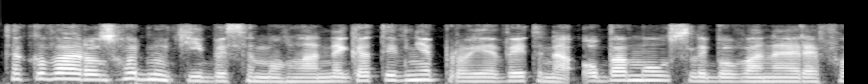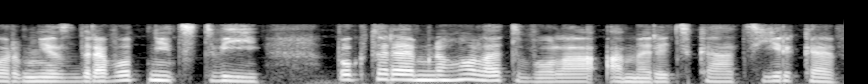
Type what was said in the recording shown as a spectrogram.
Taková rozhodnutí by se mohla negativně projevit na Obamou slibované reformě zdravotnictví, po které mnoho let volá americká církev.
